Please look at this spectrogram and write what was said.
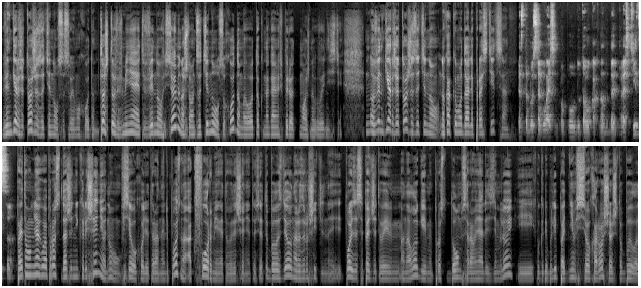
Венгер же тоже затянулся своим уходом. То, что вменяет в вину Семину, что он затянул с уходом, его только ногами вперед можно вынести. Но Венгер же тоже затянул. Но как ему дали проститься? Я с тобой согласен по поводу того, как надо дать проститься. Поэтому у меня вопрос даже не к решению, ну, все уходят рано или поздно, а к форме этого решения. То есть это было сделано разрушительно. Пользуясь, опять же, твоими аналогиями, просто дом сравняли с землей и погребли под ним все хорошее, что было.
